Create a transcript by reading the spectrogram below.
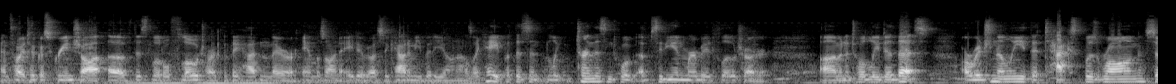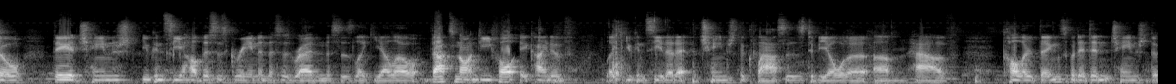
and so I took a screenshot of this little flowchart that they had in their Amazon AWS Academy video, and I was like, hey, put this in, like, turn this into an Obsidian Mermaid flowchart. Um, and it totally did this. Originally, the text was wrong, so they had changed. You can see how this is green and this is red and this is like yellow. That's not default. It kind of like you can see that it changed the classes to be able to um, have colored things, but it didn't change the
